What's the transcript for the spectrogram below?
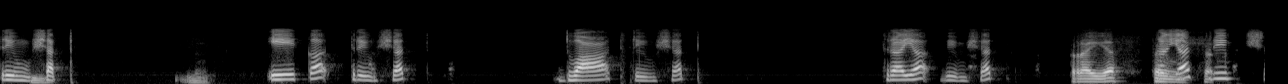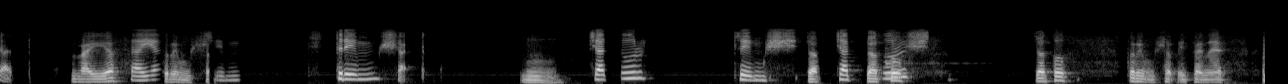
त्रिंशत्। एकत्रिंशत् द्वात्रिंशत् त्रयविंशत् त्रयस्त्रिंशत्। त्रिंशत् चतुर्त्रिंश चतुस्त्रिंशत्। N S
